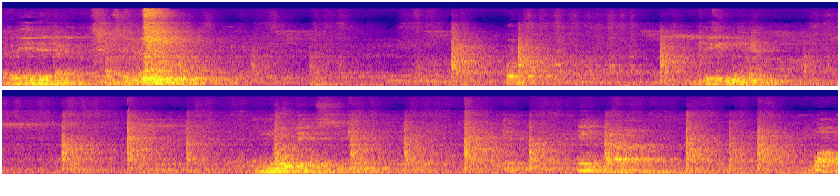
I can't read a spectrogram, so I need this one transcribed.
चलिए देखें सबसे पहले put the notice in a box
